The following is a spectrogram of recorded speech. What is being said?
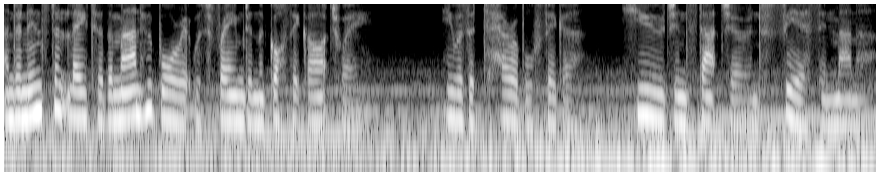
and an instant later the man who bore it was framed in the Gothic archway. He was a terrible figure, huge in stature and fierce in manner.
